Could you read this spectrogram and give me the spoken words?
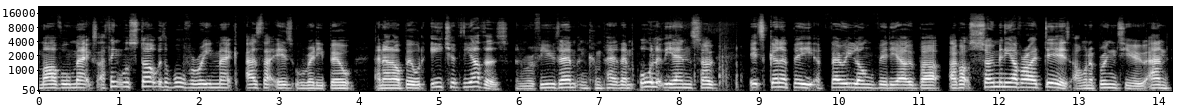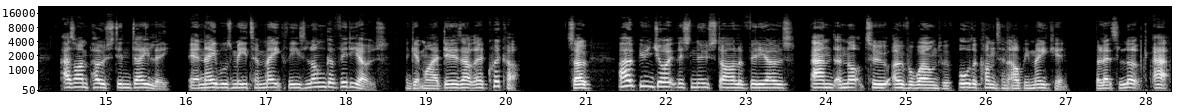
Marvel mechs. I think we'll start with the Wolverine mech as that is already built and then I'll build each of the others and review them and compare them all at the end. So it's going to be a very long video, but I've got so many other ideas I want to bring to you. And as I'm posting daily, it enables me to make these longer videos and get my ideas out there quicker. So I hope you enjoy this new style of videos and are not too overwhelmed with all the content I'll be making. But let's look at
